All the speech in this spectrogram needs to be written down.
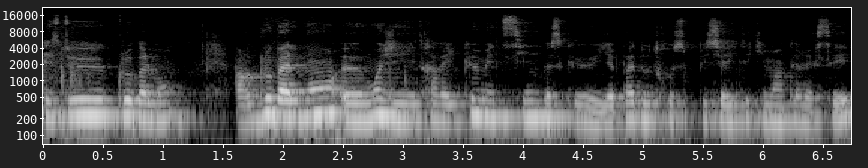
S2 globalement? Alors globalement, euh, moi j'ai travaillé que médecine parce qu'il n'y a pas d'autres spécialités qui m'intéressaient.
